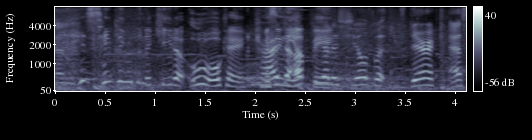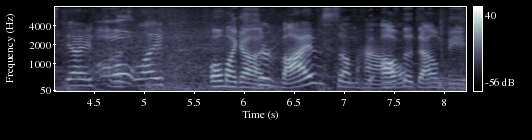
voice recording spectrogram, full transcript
And Same thing with the Nikita. Ooh, okay. Missing to the up B at upbeat. shield, but Derek SDI to Oh! his life Oh my god. survives somehow. Off the down B.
